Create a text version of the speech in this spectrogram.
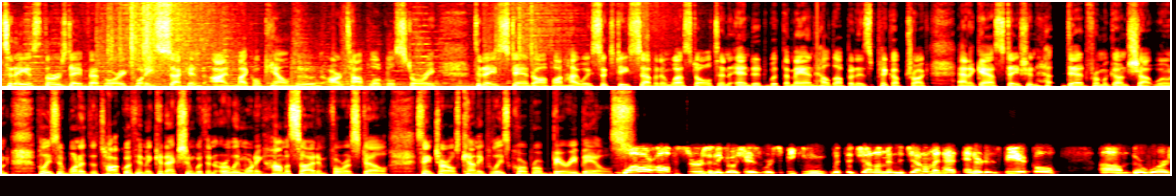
Today is Thursday, February 22nd. I'm Michael Calhoun. Our top local story today's standoff on Highway 67 in West Alton ended with the man held up in his pickup truck at a gas station, dead from a gunshot wound. Police have wanted to talk with him in connection with an early morning homicide in Foristell. St. Charles County Police Corporal Barry Bales. While our officers and negotiators were speaking with the gentleman, the gentleman had entered his vehicle. Um, there were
